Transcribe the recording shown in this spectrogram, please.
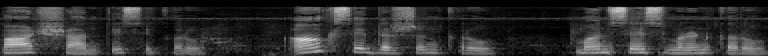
पाठ शांति से करो। आँख से दर्शन करो, मन से स्मरण करो,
